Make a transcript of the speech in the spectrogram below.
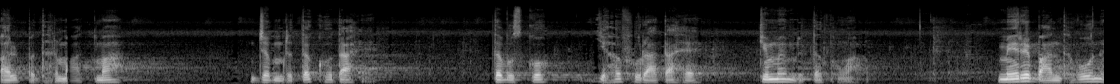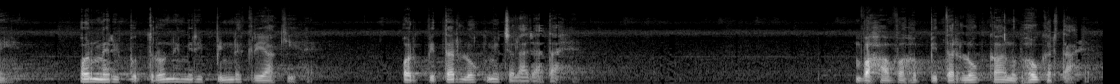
अल्प धर्मात्मा जब मृतक होता है, तब उसको यह फुराता है कि मैं मृतक हुआ हूँ। मेरे बांधवों ने और मेरे पुत्रों ने मेरी पिंड क्रिया की है और पितरलोक में चला जाता है। वहाँ वह पितरलोक का अनुभव करता है।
